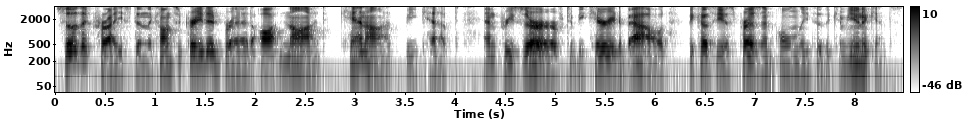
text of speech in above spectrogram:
So that Christ and the consecrated bread ought not, cannot be kept and preserved to be carried about, because he is present only to the communicants.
